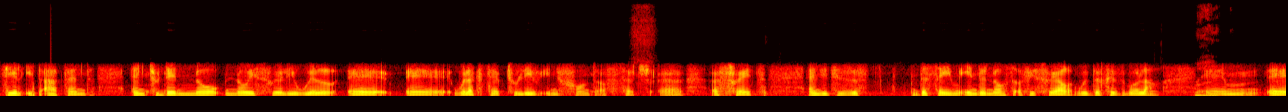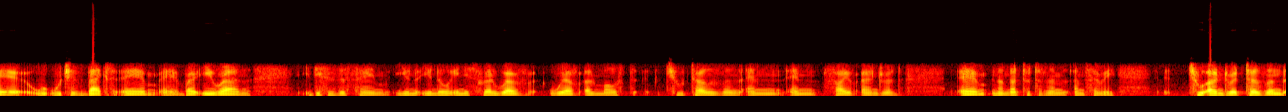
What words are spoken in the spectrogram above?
still it happened. And today, no no Israeli will uh, uh, will accept to live in front of such uh, a threat, and it is. A, the same in the north of Israel with the Hezbollah, Right. um, uh, which is backed um, uh, by Iran this is the same. You know, you know, in Israel we have we have almost two thousand and and five hundred. Um, no, not two thousand. I'm sorry, two hundred thousand.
